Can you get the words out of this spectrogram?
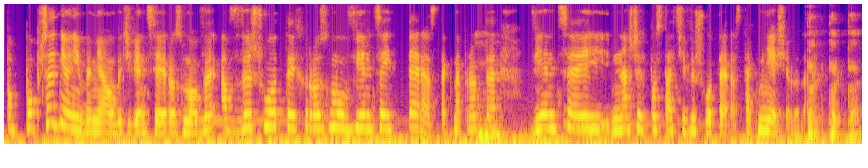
po, poprzednio niby miało być więcej rozmowy, a wyszło tych rozmów więcej teraz. Tak naprawdę Mhm. więcej naszych postaci wyszło teraz. Tak mnie się wydaje. Tak, tak, tak.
